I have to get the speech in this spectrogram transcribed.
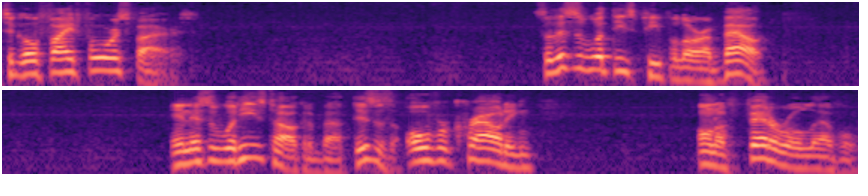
to go fight forest fires. So this is what these people are about. And this is what he's talking about. This is overcrowding on a federal level.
